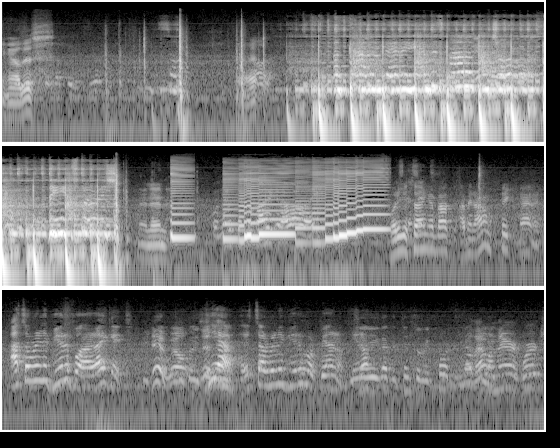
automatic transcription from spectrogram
Anyhow, this. Alright. I got about? I mean, I don't speak Spanish. That's a really beautiful. I like it. You do well. This, Yeah, it's a really beautiful piano. You know. You got the thing to record. it, Well, not that the- one there works.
